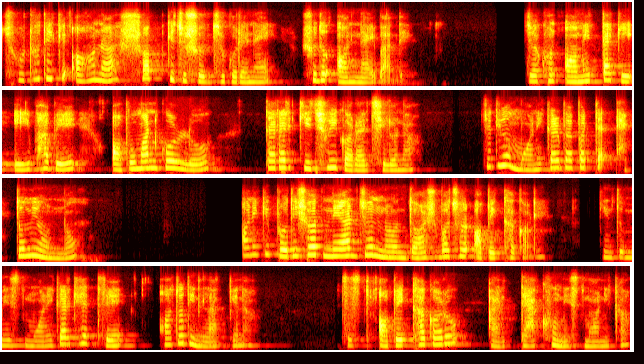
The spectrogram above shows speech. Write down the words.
ছোট থেকে অহনা সব কিছু সহ্য করে নেয়, শুধু অন্যায় বাদে। যখন অমিত তাকে এইভাবে অপমান করল, তার আর কিছুই করার ছিল না। যদিও মনিকার ব্যাপারটা একদমই অন্য। অনেকে প্রতিশোধ নেয়ার জন্য দশ বছর অপেক্ষা করে, কিন্তু মিস মনিকার ক্ষেত্রে অতদিন লাগবে না। জাস্ট অপেক্ষা করো আর দেখো মিস মনিকা।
